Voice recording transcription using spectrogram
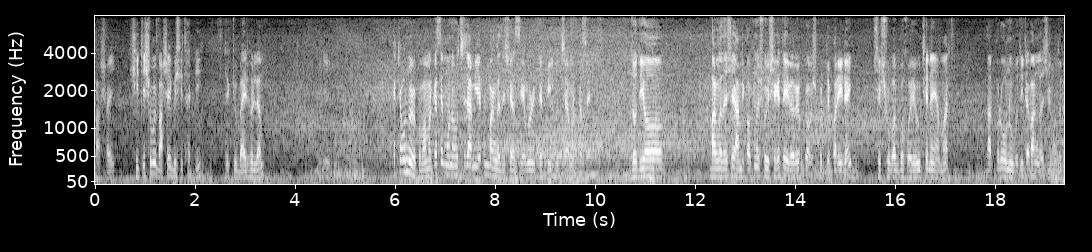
বাসায়। শীতের সময় বাসায় বেশি থাকি, তো একটু বাইর হইলাম। একটা অন্যরকম। আমার কাছে মনে হচ্ছে যে আমি এখন বাংলাদেশে আছি, এমন একটা ফিল হচ্ছে আমার কাছে। যদিও বাংলাদেশে আমি কখনো সরিষা খেতে এইভাবে প্রবেশ করতে পারি নাই, সে সৌভাগ্য হয়ে ওঠে নাই আমার। তারপরে অনুভূতিটা বাংলাদেশের মতন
